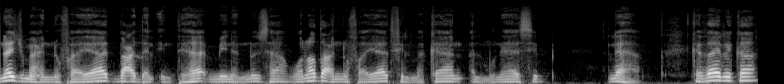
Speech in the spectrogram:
نجمع النفايات بعد الانتهاء من النزهة ونضع النفايات في المكان المناسب لها. كذلك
